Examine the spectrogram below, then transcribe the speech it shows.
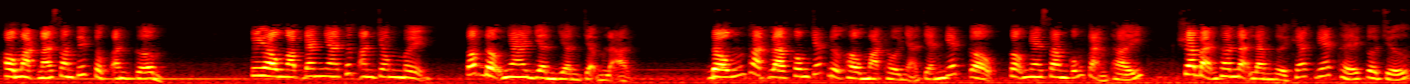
Hầu mặt nói xong tiếp tục ăn cơm. Tuy hồng ngọc đang nhai thức ăn trong miệng, tốc độ nhai dần dần chậm lại đúng, thật là không trách được hầu mặt hồi nhỏ chán ghét cậu. Cậu nghe xong cũng cảm thấy, sao bản thân lại làm người khác ghét thế cơ chứ?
